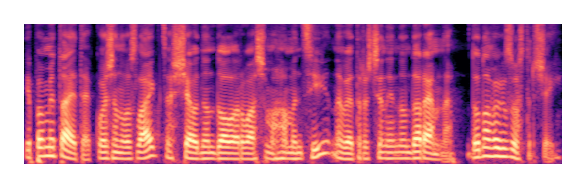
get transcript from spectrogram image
І пам'ятайте, кожен ваш лайк це ще один долар вашому гаманці, не витрачений надаремне. До нових зустрічей!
